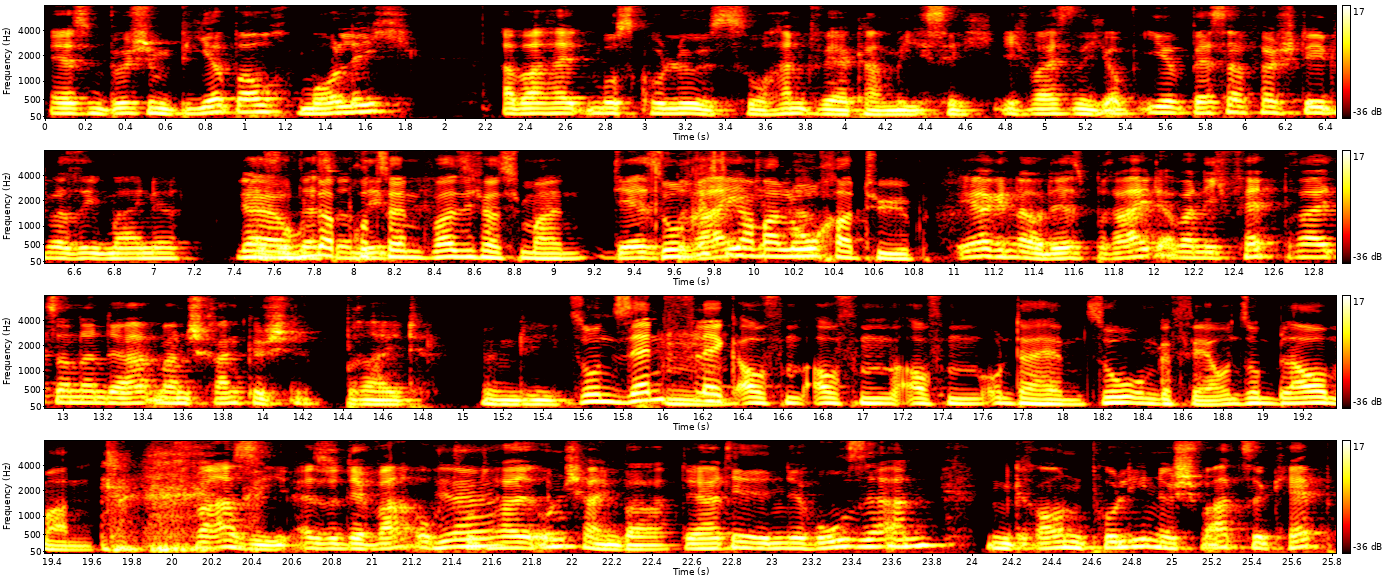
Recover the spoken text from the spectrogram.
er ist ein bisschen Bierbauch, mollig, aber halt muskulös, so handwerkermäßig. Ich weiß nicht, ob ihr besser versteht, was ich meine. Ja, Also, ja, dass 100 man Prozent weiß ich, was ich meine. Der ist So ein richtiger breit, Malocher-Typ. sieht- Ja, genau, der ist breit, aber nicht fettbreit, sondern der hat mal einen Schrankgeschnitt breit. Irgendwie. So ein Mhm. Senffleck auf dem auf dem auf dem Unterhemd, so ungefähr und so ein Blaumann. Quasi. Also der war auch Ja. total unscheinbar. Der hatte eine Hose an, einen grauen Pulli, eine schwarze Cap,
